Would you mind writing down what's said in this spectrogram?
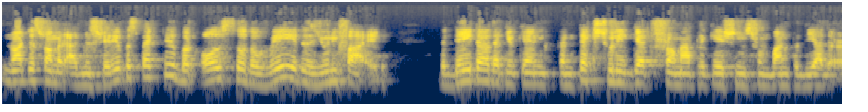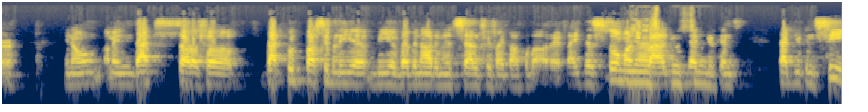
not just from an administrative perspective, but also the way it is unified, the data that you can contextually get from applications from one to the other you know i mean that's sort of a that could possibly uh, be a webinar in itself if i talk about it like there's so much yes, value that you can that you can see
